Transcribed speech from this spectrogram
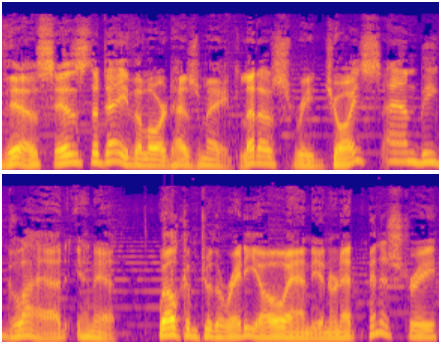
This is the day the Lord has made. Let us rejoice and be glad in it. Welcome to the radio and internet ministry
